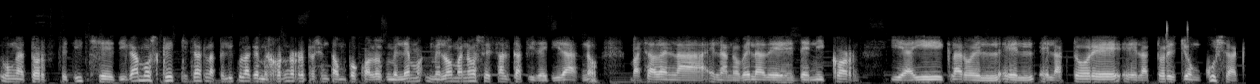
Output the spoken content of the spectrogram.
un actor fetiche. Digamos que quizás la película que mejor nos representa un poco a los melómanos es Alta Fidelidad, ¿no? Basada en la, en la novela de, de Nick Korn. Y ahí, claro, el, el, el, actor, el actor es John Cusack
